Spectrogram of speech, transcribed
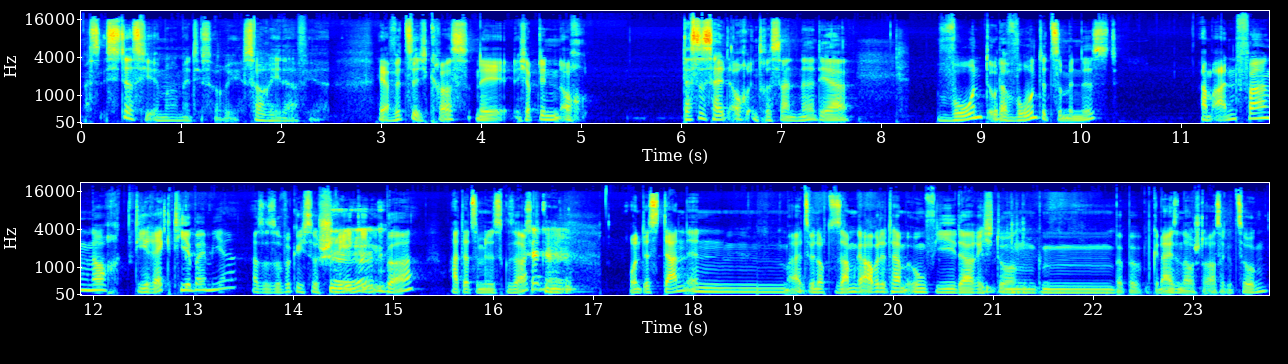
Was ist das hier immer, Matti? Sorry. Sorry dafür. Ja, witzig, krass. Nee, ich habe den auch. Das ist halt auch interessant, ne? Der wohnt oder wohnte zumindest am Anfang noch direkt hier bei mir. Also so wirklich so schräg Mhm. gegenüber, hat er zumindest gesagt. Ja geil. Und ist dann, in, als wir noch zusammengearbeitet haben, irgendwie da Richtung mm, Gneisenaustraße gezogen.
